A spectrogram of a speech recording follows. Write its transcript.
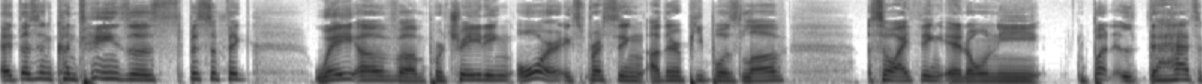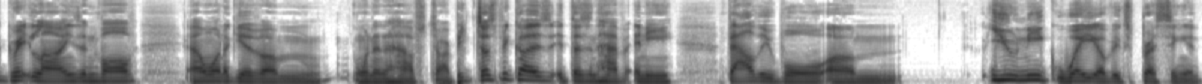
it doesn't contain a specific way of um, portraying or expressing other people's love. So I think it only, but it has great lines involved. I want to give um one and a half star Be- just because it doesn't have any valuable um unique way of expressing it.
